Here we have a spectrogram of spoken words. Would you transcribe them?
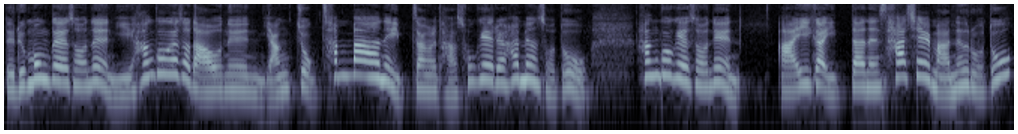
근데 르몽드에서는 이 한국에서 나오는 양쪽 찬반의 입장을 다 소개를 하면서도 한국에서는 아이가 있다는 사실만으로도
